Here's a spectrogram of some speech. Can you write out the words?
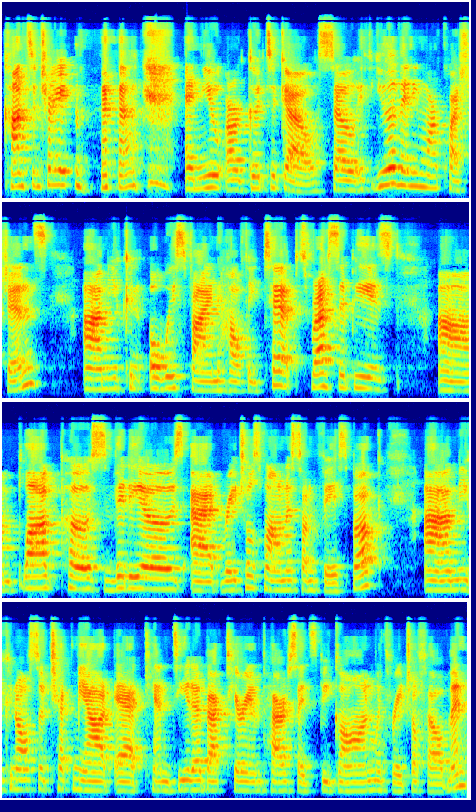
concentrate, and you are good to go. So if you have any more questions, um, you can always find healthy tips, recipes, um, blog posts, videos at Rachel's Wellness on Facebook. Um, you can also check me out at Candida Bacteria and Parasites Be Gone with Rachel Feldman.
